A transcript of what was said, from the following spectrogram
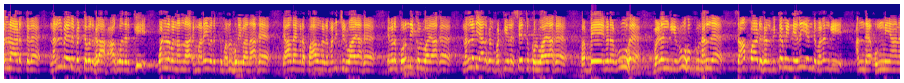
அல்லா இடத்துல நல்வேறு பெற்றவர்களாக ஆகுவதற்கு வல்லவன் அல்லா எம் அனைவருக்கும் அருள் புரிவானாக. யாரும் எங்களோட பாவங்களை மன்னிச்சிடுவாயாக எங்களை பொருந்திக் கொள்வாயாக நல்லடியார்கள் பட்டியலை சேர்த்துக் கொள்வாயாக. ரப்பே எங்களோட ரூஹ விளங்கி ரூஹுக்கு நல்ல சாப்பாடுகள் விட்டமின் எது என்று வழங்கி அந்த உண்மையான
